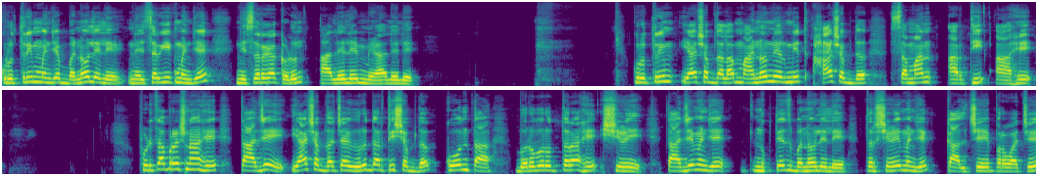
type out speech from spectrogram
कृत्रिम म्हणजे बनवलेले नैसर्गिक म्हणजे निसर्गाकडून आलेले मिळालेले. कृत्रिम या शब्दाला मानवनिर्मित हा शब्द समान अर्थी आहे. पुढचा प्रश्न आहे ताजे या शब्दाच्या विरुद्धार्थी शब्द कोणता? बरोबर उत्तर आहे शिळे. ताजे म्हणजे नुकतेच बनवलेले तर शिळे म्हणजे कालचे परवाचे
